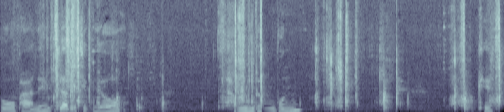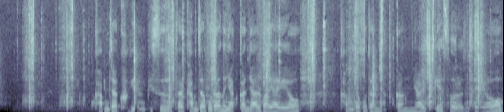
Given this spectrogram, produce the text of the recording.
또 반을 자르시고요. 3등분 이렇게 감자 크기랑 비슷한 감자보다는 약간 얇아야 해요. 감자보다는 약간 얇게 썰어주세요.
